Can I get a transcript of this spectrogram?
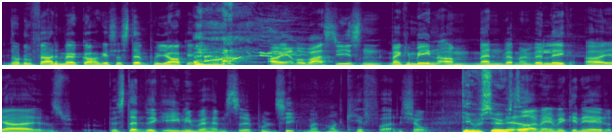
når du er færdig med at gogge, så stem på Jokke. og jeg må bare sige sådan, man kan mene om manden, hvad man vil, ikke? Og jeg bestemt ikke enig med hans øh, politik, men hold kæft, hvor er det sjovt. Det er jo seriøst. Det er med med genial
